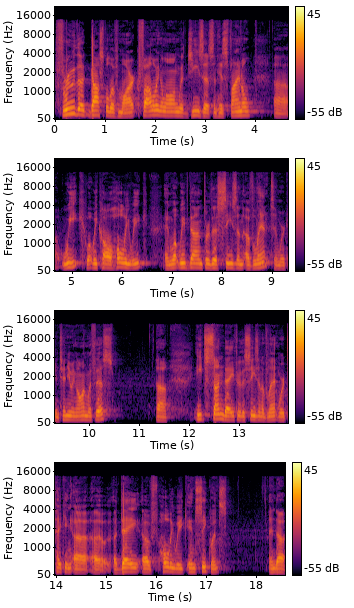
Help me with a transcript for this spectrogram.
through the Gospel of Mark, following along with Jesus in his final uh, week, what we call Holy Week, and what we've done through this season of Lent, and we're continuing on with this. Uh, each Sunday through the season of Lent, we're taking a, a, a day of Holy Week in sequence. And uh,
